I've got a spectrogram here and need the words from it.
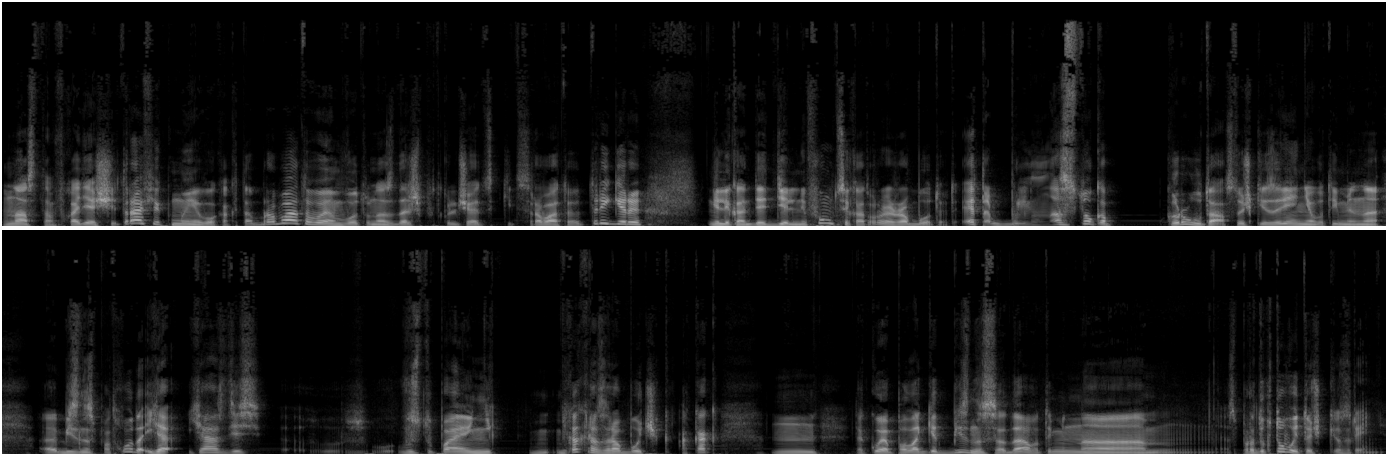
У нас там входящий трафик, мы его как-то обрабатываем, вот у нас дальше подключаются какие-то срабатывают триггеры или отдельные функции, которые работают. Это, блин, настолько круто с точки зрения вот именно э, бизнес-подхода. Я, я здесь э, выступаю не, не как разработчик, а как м, такой апологет бизнеса, да, вот именно с продуктовой точки зрения.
